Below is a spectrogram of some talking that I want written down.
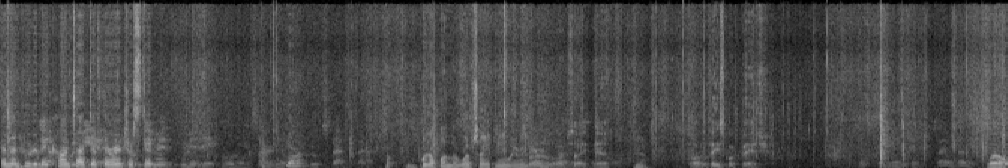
And then who do they Yeah, it would contact be- if they're it would be interested? mid- Mid-April, though, 'cause I already have Yeah. two groups back to back. You can Put it up on the website anyway, right? Put it on the website, yeah, Yeah. or the Facebook page. That's pretty ancient, 'cause I haven't done it. Well,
